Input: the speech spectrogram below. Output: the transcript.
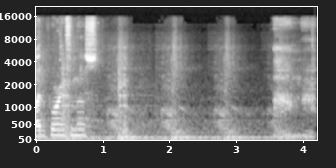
Blood pouring from this? Um,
